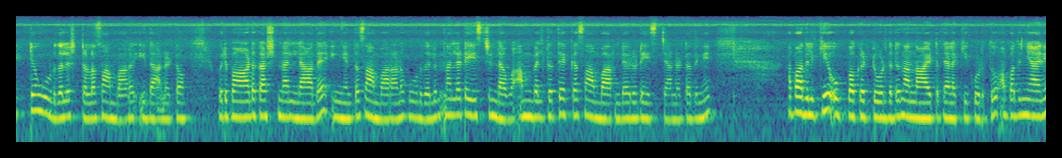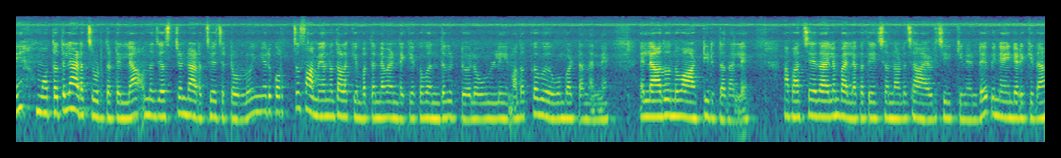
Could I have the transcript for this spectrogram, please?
ഏറ്റവും കൂടുതൽ ഇഷ്ടമുള്ള സാമ്പാർ ഇതാണ് കേട്ടോ ഒരുപാട് കഷ്ണമല്ലാതെ ഇങ്ങനത്തെ സാമ്പാറാണ് കൂടുതലും നല്ല ടേസ്റ്റ് ഉണ്ടാവുക. അമ്പലത്തത്തെയൊക്കെ സാമ്പാറിന്റെ ഒരു ടേസ്റ്റാണ് കേട്ടോ അതിന്. അപ്പോൾ അതിലേക്ക് ഉപ്പൊക്കെ ഇട്ട് കൊടുത്തിട്ട് നന്നായിട്ട് ഇളക്കി കൊടുത്തു. അപ്പോൾ അത് ഞാൻ മൊത്തത്തിൽ അടച്ചു കൊടുത്തിട്ടില്ല. ഒന്ന് ജസ്റ്റ് ഉണ്ട് അടച്ചു വെച്ചിട്ടുള്ളൂ. ഇനി ഒരു കുറച്ച് സമയം ഒന്ന് തിളയ്ക്കുമ്പോൾ തന്നെ വെണ്ടയ്ക്കൊക്കെ വെന്ത് കിട്ടുമല്ലോ ഉള്ളിയും അതൊക്കെ വേവും പെട്ടെന്ന് തന്നെ. എല്ലാതും ഒന്ന് വാട്ടിയെടുത്തതല്ലേ. അപ്പോൾ അച്ഛ ഏതായാലും പല്ലൊക്കെ തേച്ച് വന്നവിടെ ചായ പിടിച്ചിരിക്കുന്നുണ്ട് പിന്നെ അതിന്റെ ഇടയ്ക്ക് ഇതാ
